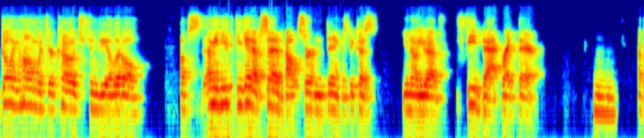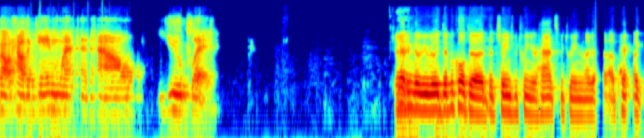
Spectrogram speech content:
going home with your coach can be a little, ups- I mean, you can get upset about certain things because, you know, you have feedback right there Mm-hmm. about how the game went and how you played. Yeah, I think that would be really difficult to, to change between your hats between like a, a parent, like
